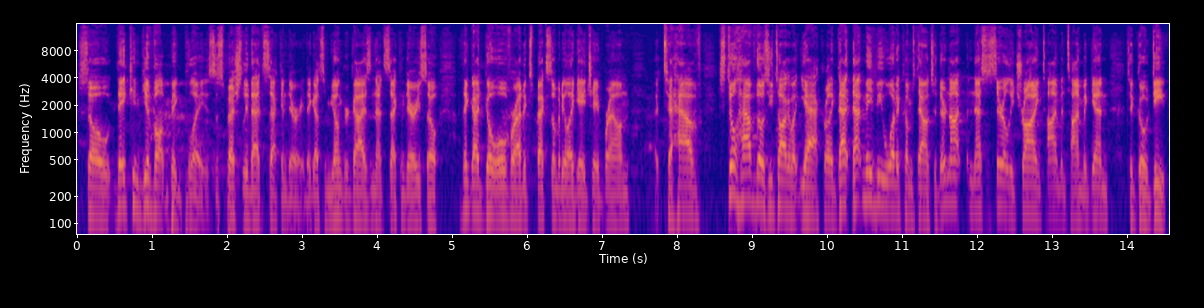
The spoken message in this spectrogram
So they can give up big plays, especially that secondary. They got some younger guys in that secondary. So I think I'd go over. I'd expect somebody like AJ Brown uh, to have still have those you talk about YAC or like that. That may be what it comes down to. They're not necessarily trying time and time again to go deep,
